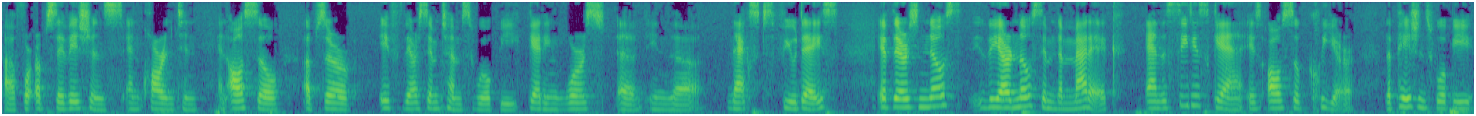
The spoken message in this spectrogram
uh, for observations and quarantine, and also observe if their symptoms will be getting worse uh, in the next few days. If there's no, they are no symptomatic, and the CT scan is also clear, the patients will be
